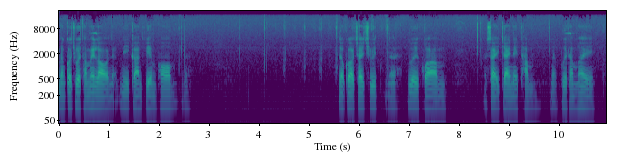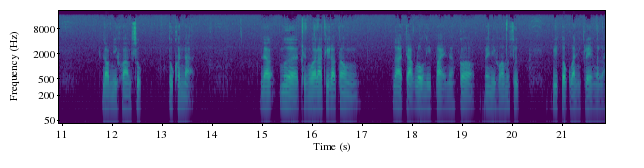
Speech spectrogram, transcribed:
มันก็ช่วยทำให้เราเนี่ยมีการเตรียมพร้อมนะแล้วก็ใช้ชีวิตนะด้วยความใส่ใจในธรรมนะเพื่อทำให้เรามีความสุขทุกขณะ แล้วเมื่อถึงเวลาที่เราต้องลาจากโลกนี้ไปนะก็ไม่มีความรู้สึก วิตกวันเกรงอะไร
